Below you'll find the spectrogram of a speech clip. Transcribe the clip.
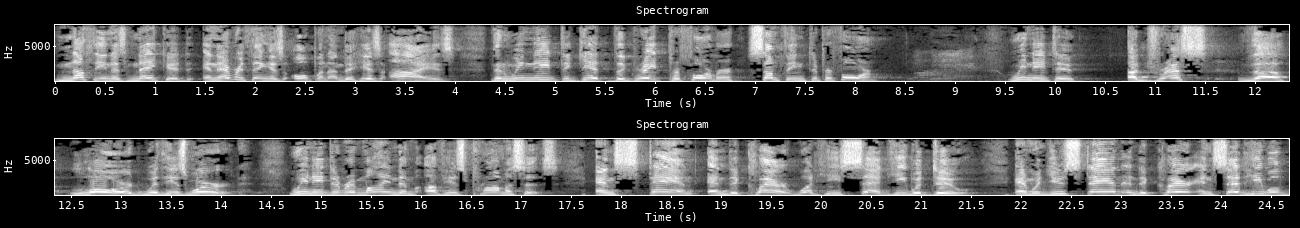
nothing is naked and everything is open unto His eyes, then we need to get the great performer something to perform. We need to address the Lord with His Word. We need to remind Him of His promises and stand and declare what He said He would do. And when you stand and declare and said he will,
